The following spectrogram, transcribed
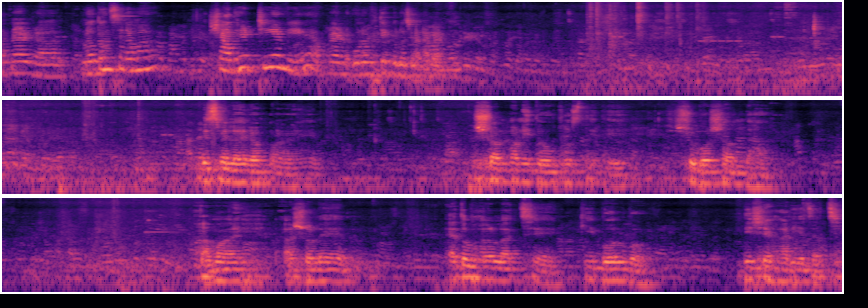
আপনার নতুন সিনেমা সাধের টিয়া নিয়ে আপনার অনুভূতিগুলো জানাবেন। বিসমিল্লাহির রহমানির রহিম। সম্মানিত উপস্থিতি, শুভ সন্ধ্যা। আমার আসলে এত ভালো লাগছে, কি বলব? দিশে হারিয়ে যাচ্ছে।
